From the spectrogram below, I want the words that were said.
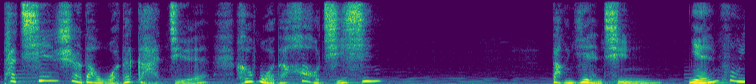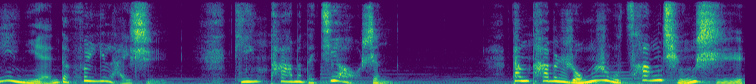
它牵涉到我的感觉和我的好奇心。当雁群年复一年的飞来时，听他们的叫声，当他们融入苍穹时，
